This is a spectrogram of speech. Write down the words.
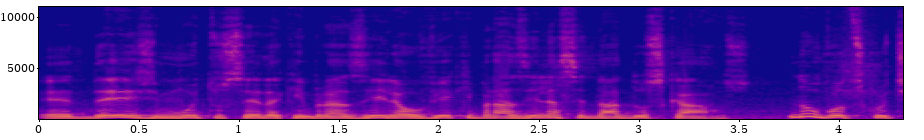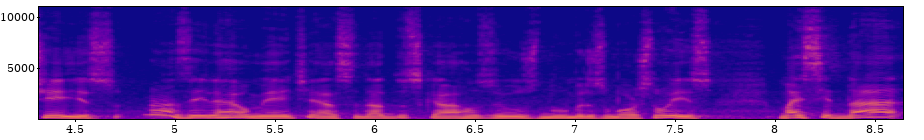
é, desde muito cedo aqui em Brasília a ouvir que Brasília é a cidade dos carros. Não vou discutir isso. Brasília realmente é a cidade dos carros e os números mostram isso. Mas cidade,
